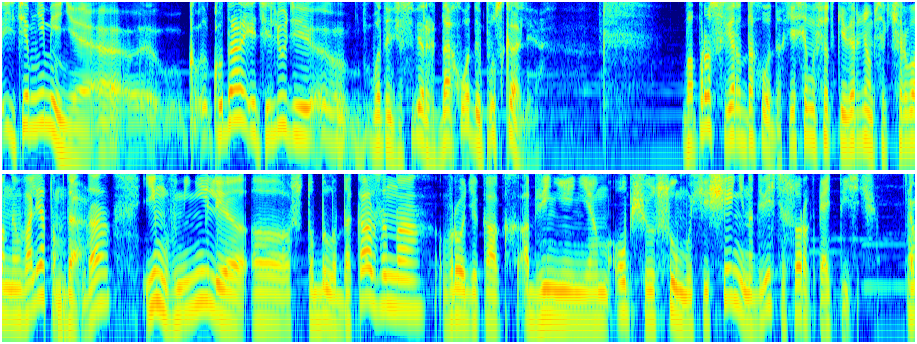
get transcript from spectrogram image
и тем не менее, куда эти люди, вот эти сверхдоходы пускали? Вопрос в сверхдоходах. Если мы все-таки вернемся к червонным валетам, да. Да, им вменили, э, что было доказано, вроде как обвинением, общую сумму хищений на 245 тысяч. А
